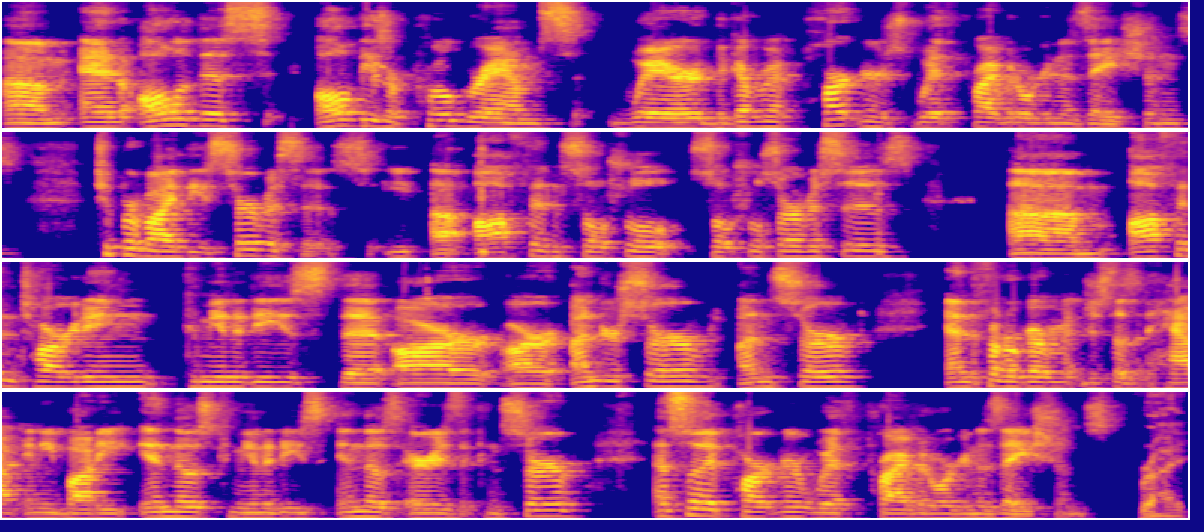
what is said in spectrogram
Um, and all of this, all of these are programs where the government partners with private organizations to provide these services, uh, often social social services, um, often targeting communities that are are underserved, unserved, and the federal government just doesn't have anybody in those communities in those areas that can serve, and so they partner with private organizations. Right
